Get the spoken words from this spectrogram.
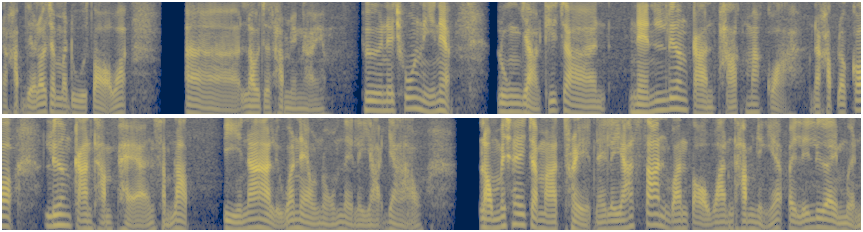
นะครับ เดี๋ยวเราจะมาดูต่อว่าอ่าเราจะทำยังไง คือในช่วงนี้เนี่ย ลุงอยากที่จะเน้นเรื่องการพักมากกว่านะครับ แล้วก็เรื่องการทำแผนสำหรับปีหน้าหรือว่าแนวโน้มในระยะยาว เราไม่ใช่จะมาเทรดในระยะสั้นวันต่อวันทำอย่างเงี้ยไปเรื่อย ๆ เหมือน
